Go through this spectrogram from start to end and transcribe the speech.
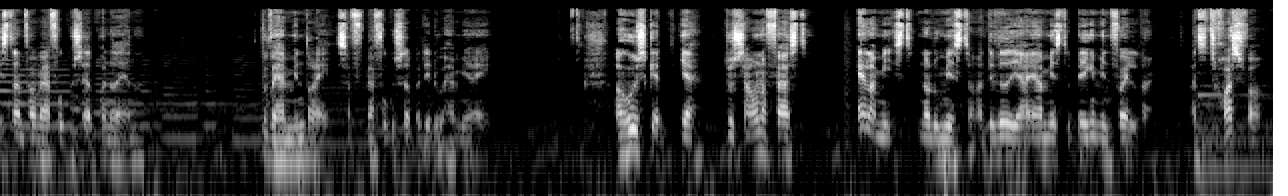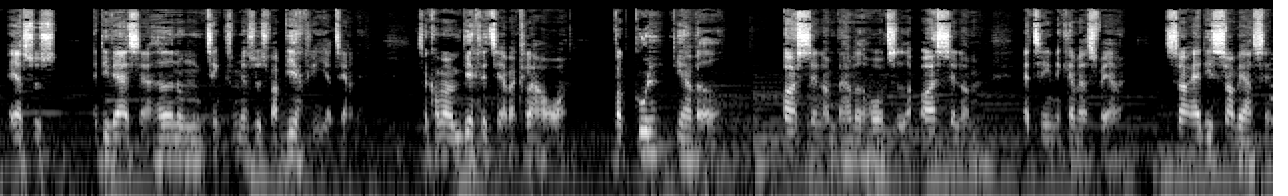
i stedet for at være fokuseret på noget andet. Du vil have mindre af, så vær fokuseret på det, du vil have mere af. Og husk, at ja, du savner først allermest, når du mister, og det ved jeg, jeg har mistet begge mine forældre. Og til trods for, at jeg synes, at de hver især havde nogle ting, som jeg synes var virkelig irriterende, så kommer man virkelig til at være klar over, hvor guld de har været. Også selvom der har været hårde tider, også selvom at tingene kan være svære, så er de så værdsat.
